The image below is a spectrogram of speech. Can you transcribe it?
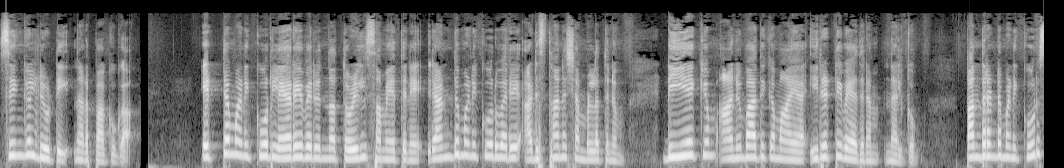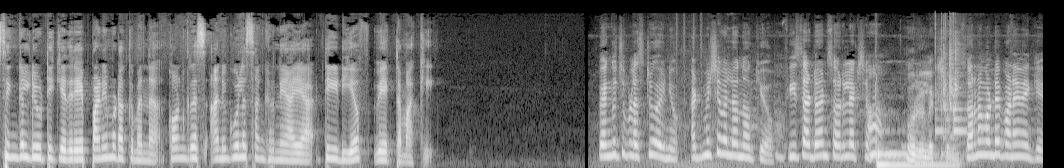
സിംഗിൾ ഡ്യൂട്ടി നടപ്പാക്കുക. എട്ട് മണിക്കൂറിലേറെ വരുന്ന തൊഴിൽ സമയത്തിന് രണ്ട് മണിക്കൂർ വരെ അടിസ്ഥാന ശമ്പളത്തിനും ഡിഎക്കും ആനുപാതികമായ ഇരട്ടി വേതനം നൽകും. പന്ത്രണ്ട് മണിക്കൂർ സിംഗിൾ ഡ്യൂട്ടിക്കെതിരെ പണിമുടക്കുമെന്ന് കോൺഗ്രസ് അനുകൂല സംഘടനയായ ടി ഡി എഫ് വ്യക്തമാക്കി പെങ്കുച്ചു പ്ലസ് ടു കഴിഞ്ഞു അഡ്മിഷൻ വല്ലതും നോക്കിയോ ഫീസ് അഡ്വാൻസ് ഒരു ലക്ഷം ഒരു ലക്ഷം സ്വർണം കൊണ്ടേ പണയം വെക്ക്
